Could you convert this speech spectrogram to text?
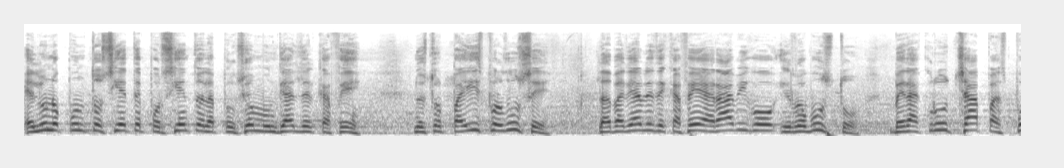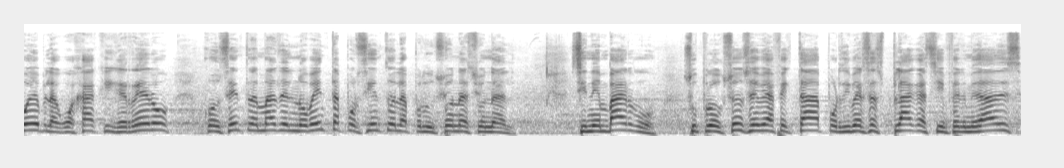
el 1.7% de la producción mundial del café. Nuestro país produce las variables de café arábigo y robusto. Veracruz, Chiapas, Puebla, Oaxaca y Guerrero concentran más del 90% de la producción nacional. Sin embargo, su producción se ve afectada por diversas plagas y enfermedades,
